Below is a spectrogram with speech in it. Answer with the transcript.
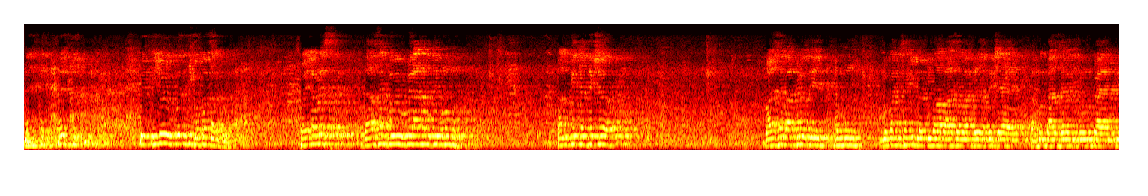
ते तीन वेळ उठलं त्याची गंमत सांगतो. पहिल्या वेळेस दादासाहेब गोविंद उभे राहणार होते म्हणून तालुक्याचे अध्यक्ष बाळासाहेब वानखडे होते म्हणून लोकांनी सांगितलं की बाबा बाळासाहेब वानखडे अध्यक्ष आहे. आणि मग दादासाहेबांची निवडणूक आहे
